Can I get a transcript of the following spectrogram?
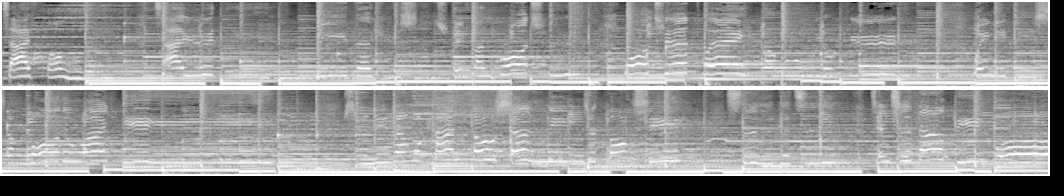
在风里，在雨里过去，我绝对毫不犹豫为你披上我的外衣，是你让我看透生命这东西四个字，坚持到底。我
